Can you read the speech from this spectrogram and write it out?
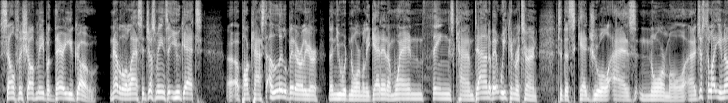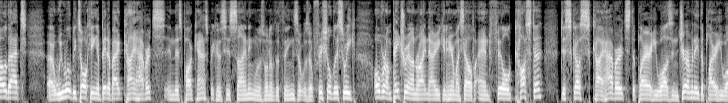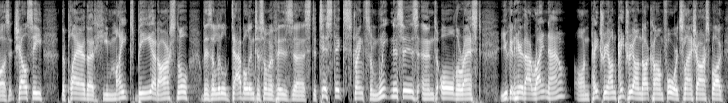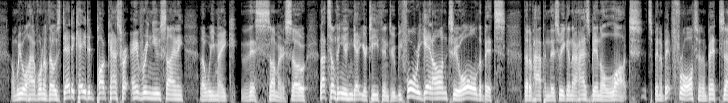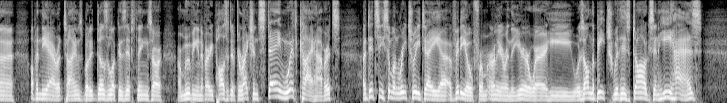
selfish of me, but there you go. Nevertheless, it just means that you get a podcast a little bit earlier than you would normally get it. And when things calm down a bit, we can return to the schedule as normal. Uh, just to let you know that uh, we will be talking a bit about Kai Havertz in this podcast because his signing was one of the things that was official this week. Over on Patreon right now, you can hear myself and Phil Costa discuss Kai Havertz, the player he was in Germany, the player he was at Chelsea, the player that he might be at Arsenal. There's a little dabble into some of his uh, statistics, strengths and weaknesses, and all the rest. You can hear that right now on Patreon, patreon.com forward slash arseblog, and we will have one of those dedicated podcasts for every new signing that we make this summer. So that's something you can get your teeth into. Before we get on to all the bits that have happened this week, and there has been a lot, it's been a bit fraught and a bit uh, up in the air at times, but it does look as if things are, are moving in a very positive direction. Staying with Kai Havertz. I did see someone retweet a, uh, a video from earlier in the year where he was on the beach with his dogs and he has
